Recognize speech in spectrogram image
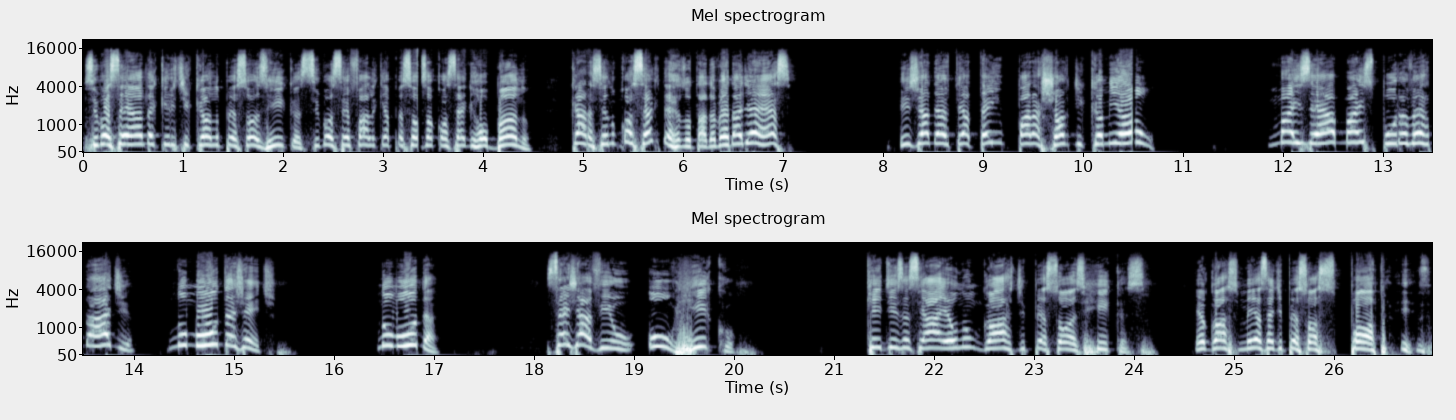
Se você anda criticando pessoas ricas, se você fala que a pessoa só consegue roubando, cara, você não consegue ter resultado. A verdade é essa. E já deve ter até em para-choque de caminhão. Mas é a mais pura verdade. Não muda, gente. Não muda. Você já viu um rico que diz assim: ah, eu não gosto de pessoas ricas. Eu gosto mesmo é de pessoas pobres.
